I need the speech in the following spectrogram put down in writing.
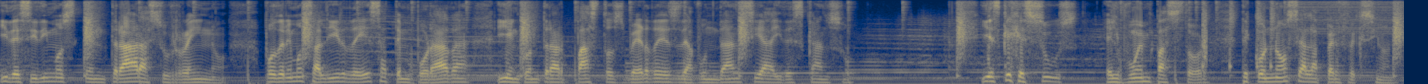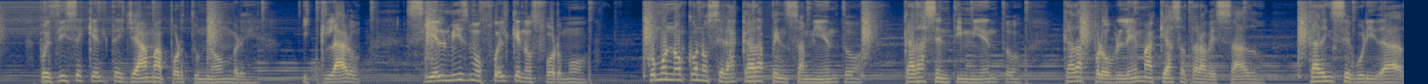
y decidimos entrar a su reino, podremos salir de esa temporada y encontrar pastos verdes de abundancia y descanso. Y es que Jesús, el buen pastor, te conoce a la perfección, pues dice que Él te llama por tu nombre. Y claro, si Él mismo fue el que nos formó, ¿Cómo no conocerá cada pensamiento, cada sentimiento, cada problema que has atravesado, cada inseguridad,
